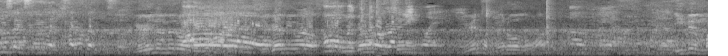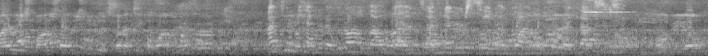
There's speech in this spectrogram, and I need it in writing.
He's like saying like hyped up. you're in the middle of the water. You oh. get me what I'm Oh, you like get in what a I'm saying? threatening way. You're in the middle of the water. Oh, yeah. even my response time to you is gonna take a while. Yeah. I'm from Canada. We don't allow guns. I've never seen a gun. Like that's just. OVO.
